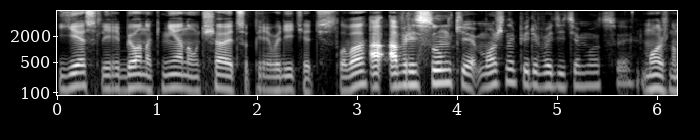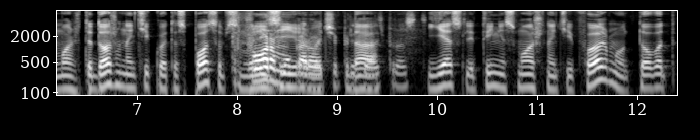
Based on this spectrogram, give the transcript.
Если ребенок не научается переводить эти слова, А, а в рисунке можно переводить эмоции? можно, можно. Ты должен найти какой-то способ Форму, символизировать. короче, Да. придать просто. Если ты не сможешь найти форму, то вот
